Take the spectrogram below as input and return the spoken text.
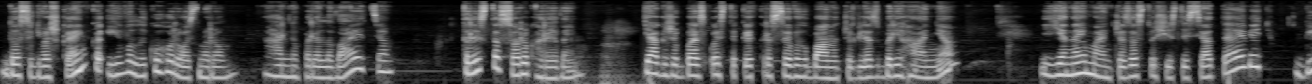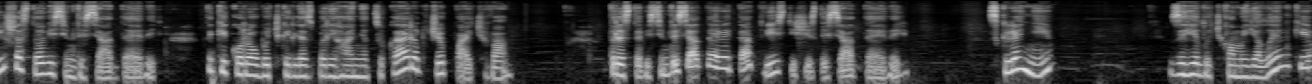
Досить важкенька і великого розміру. Гарно переливається. 340 гривень. Як же без ось таких красивих баночок для зберігання? Є найменше за 169, більше 189. Такі коробочки для зберігання цукерок чи печива. 389 та 269. Скляні з гілочками ялинки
